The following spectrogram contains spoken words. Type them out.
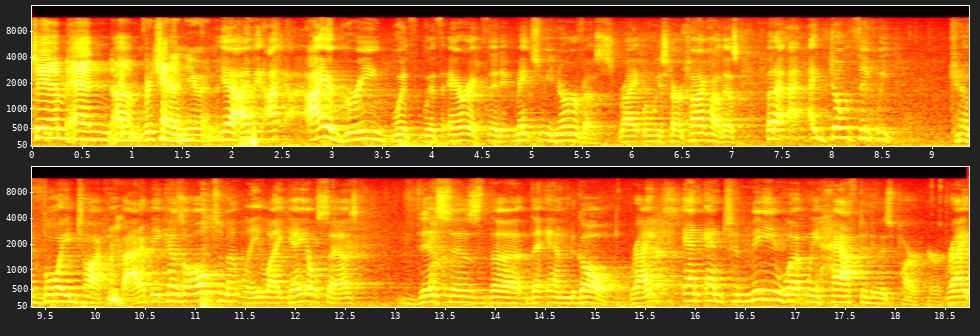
Jim and um, And Richard Ken. and you and Yeah, I mean, I, I agree with, with Eric that it makes me nervous, right, when we start talking about this. But I, I don't think we can avoid talking about it because ultimately, like Gail says, this is the, the end goal, right? And, and to me, what we have to do is partner, right?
